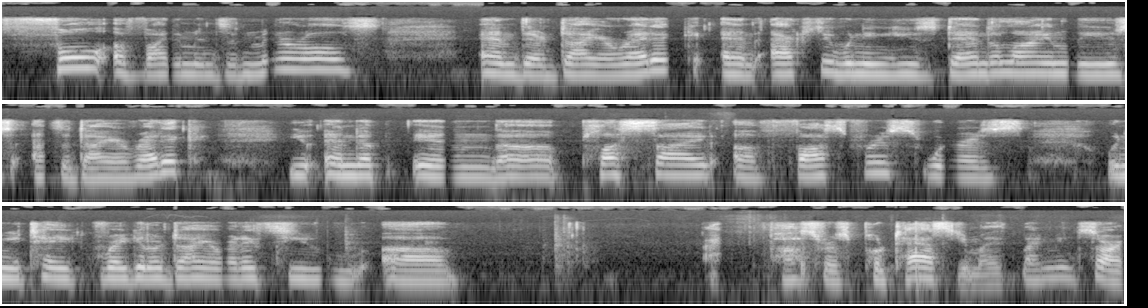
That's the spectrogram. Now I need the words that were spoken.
full of vitamins and minerals, and they're diuretic. And actually, when you use dandelion leaves as a diuretic, you end up in the plus side of phosphorus, whereas when you take regular diuretics, you uh, phosphorus, potassium. I, I mean, sorry,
